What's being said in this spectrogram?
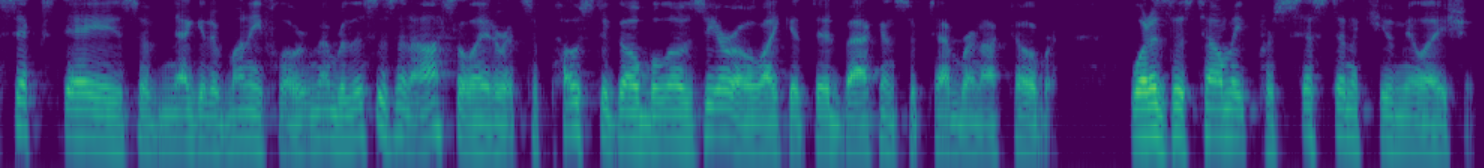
six days of negative money flow. Remember, this is an oscillator. It's supposed to go below zero like it did back in September and October. What does this tell me? Persistent accumulation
